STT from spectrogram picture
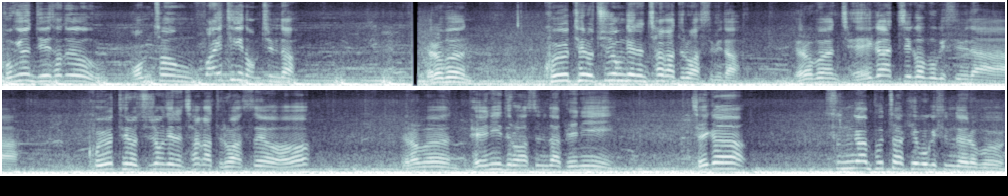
공연 뒤에서도 엄청 파이팅이 넘칩니다. 여러분 코요테로 추정되는 차가 들어왔습니다. 여러분 제가 찍어 보겠습니다. 코요테로 추정되는 차가 들어왔어요. 여러분 벤이 들어왔습니다 벤이. 제가 순간 포착해 보겠습니다 여러분.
